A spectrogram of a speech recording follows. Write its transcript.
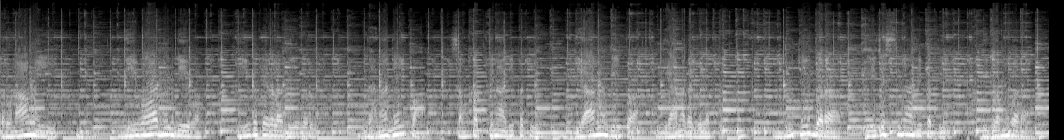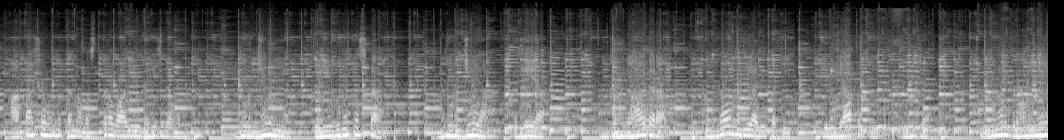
ಕರುಣಾಮಯಿ ದೇವಾಧಿದೇವ ದೇವತೆಗಳ ದೇವರು, ಧನದೀಪ, ಸಂಪತ್ತಿನ ಅಧಿಪತಿ, ಜ್ಞಾನದೀಪ, ಜ್ಞಾನದ ಬೆಳಕು ತೇಜಸ್ಸಿನ ಅಧಿಪತಿ, ದಿಗಂಬರ, ಆಕಾಶವನ್ನು ತನ್ನ ವಸ್ತ್ರವಾಗಿ ಧರಿಸಿದವನು ದುರ್ಜನ್ಯ, ತಿಳಿಯುವುದು ಕಷ್ಟ. ದುರ್ಜಯ, ಅಜಯ, ಗಂಗಾಧರ ಗಂಗಾ ನದಿಯ ಅಧಿಪತಿ, ಗಿರಿಜಾಪತಿ, ಗಿರಿಜ ಗುಣಗ್ರಹಣೀಯ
